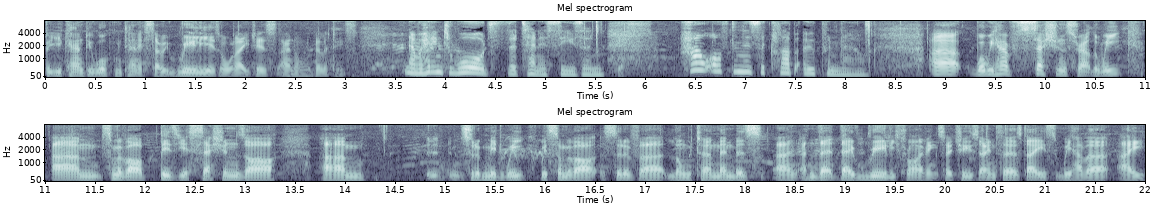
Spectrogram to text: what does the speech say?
but you can do walking tennis. So it really is all ages and all abilities. Now we're heading towards the tennis season. How often is the club open now? Uh, well, we have sessions throughout the week. Um, some of our busiest sessions are um, sort of midweek with some of our sort of uh, longer term members, and, and they're, they're really thriving. So Tuesday and Thursdays, we have a, a,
